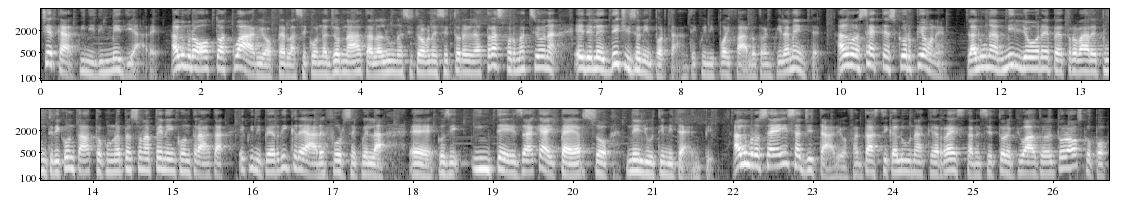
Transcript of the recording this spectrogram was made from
Cerca quindi di mediare. Al numero 8 acquario per la seconda seconda giornata la Luna si trova nel settore della trasformazione e delle decisioni importanti, quindi puoi farlo tranquillamente. Al numero 7 Scorpione. La luna migliore per trovare punti di contatto con una persona appena incontrata e quindi per ricreare forse quella eh, così intesa che hai perso negli ultimi tempi. Al numero 6 Sagittario, fantastica luna che resta nel settore più alto del tuo oroscopo,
